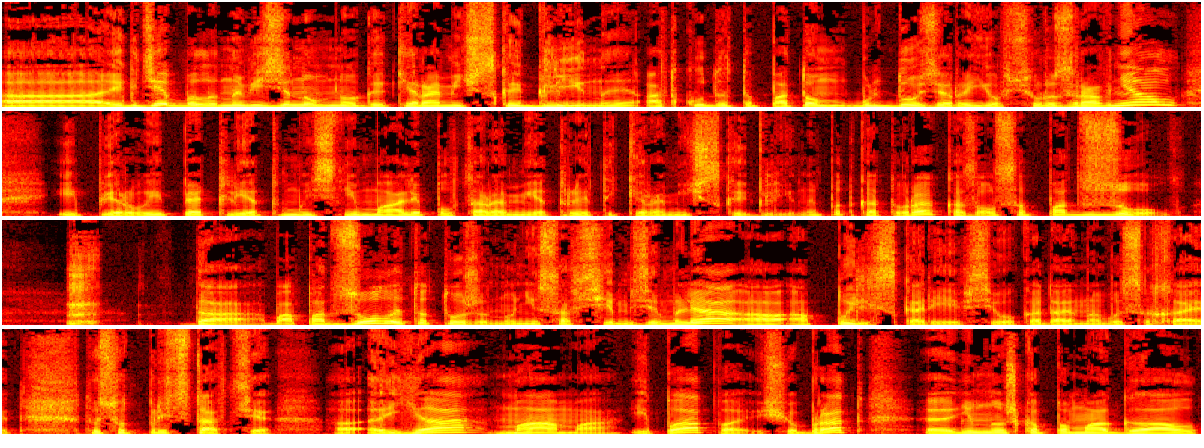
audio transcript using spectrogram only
и где было навезено много керамической глины, откуда-то потом бульдозер ее всю разровнял, и первые пять лет мы снимали полтора метра этой керамической глины, под которой оказался подзол. Да, а подзол это тоже, ну, не совсем земля, а, а пыль, скорее всего, когда она высыхает. То есть вот представьте, э, я, мама и папа, еще брат э, немножко помогал,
